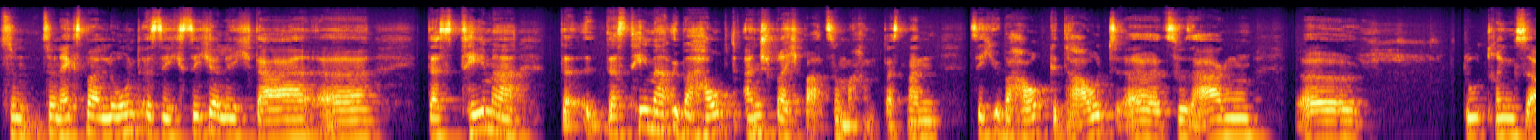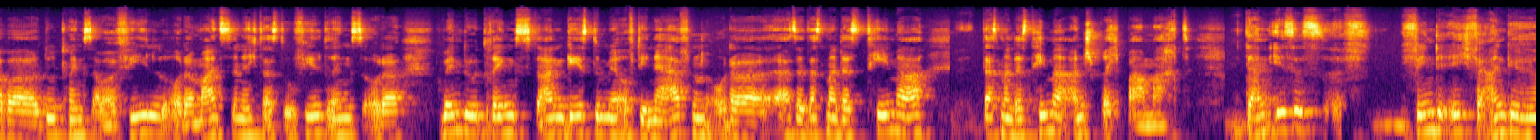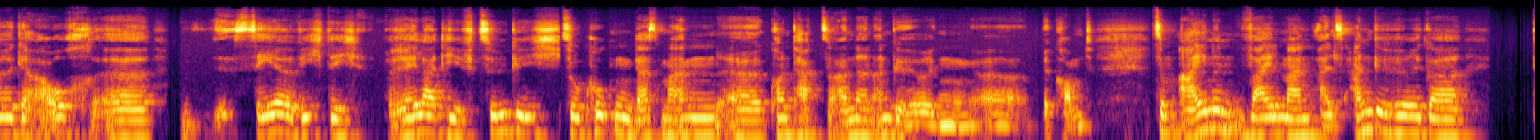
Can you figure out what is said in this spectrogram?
Zunächst mal lohnt es sich sicherlich da äh, das Thema, das Thema überhaupt ansprechbar zu machen, dass man sich überhaupt getraut äh, zu sagen, äh, du trinkst aber, du trinkst aber viel oder meinst du nicht, dass du viel trinkst oder wenn du trinkst, dann gehst du mir auf die Nerven oder also, dass man das Thema, dass man das Thema ansprechbar macht. Dann ist es, finde ich, für Angehörige auch äh, sehr wichtig, relativ zügig zu gucken, dass man äh, Kontakt zu anderen Angehörigen äh, bekommt. Zum einen, weil man als Angehöriger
